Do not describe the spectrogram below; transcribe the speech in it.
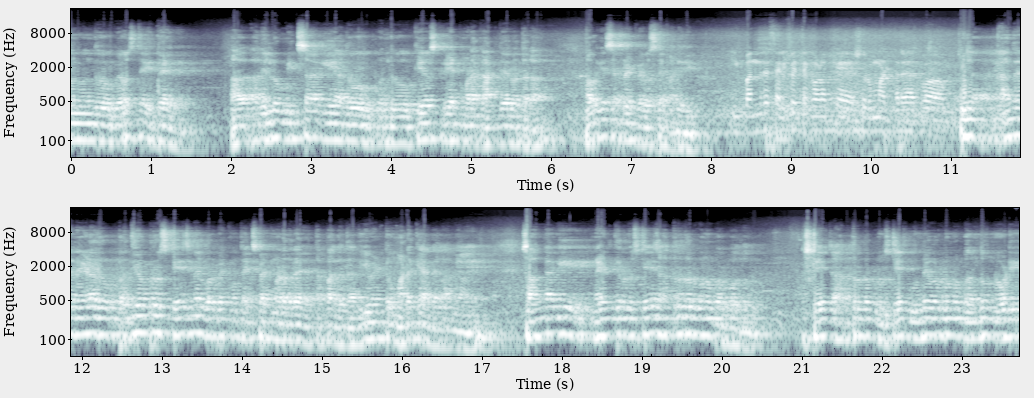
ಒಂದೊಂದು ಒಂದು ವ್ಯವಸ್ಥೆ ಇದೆ. ಅದೆಲ್ಲೂ ಮಿಕ್ಸ್ ಆಗಿ ಅದು ಒಂದು ಕೇಸ್ ಕ್ರಿಯೇಟ್ ಮಾಡೋಕ್ಕಾಗದೇ ಇರೋ ಥರ. ಅವ್ರಿಗೆ ಸೆಪ್ರೇಟ್ ವ್ಯವಸ್ಥೆ ಮಾಡಿದ್ದೀವಿ ಈಗ ಬಂದರೆ ಸೆಲ್ಫಿ ತಗೊಳ್ಳೋಕ್ಕೆ ಶುರು ಮಾಡ್ತಾರೆ ಅಥವಾ? ಇಲ್ಲ ಅಂದ್ರೆ ನಾನು ಹೇಳೋದು ಪ್ರತಿಯೊಬ್ಬರು ಸ್ಟೇಜ್ ಮೇಲೆ ಬರಬೇಕು ಅಂತ ಎಕ್ಸ್ಪೆಕ್ಟ್ ಮಾಡಿದ್ರೆ ತಪ್ಪಾಗುತ್ತೆ. ಅದು ಈವೆಂಟು ಮಾಡೋಕ್ಕೆ ಆಗಲ್ಲ ಆಮೇಲೆ. ಸೊ ಹಂಗಾಗಿ ನಾನು ಹೇಳ್ತಿರೋದು ಸ್ಟೇಜ್ ಹತ್ರದವರೆಗೂ ಬರ್ಬೋದು. ಸ್ಟೇಜ್ ಹತ್ರದವರೆಗೂ ಸ್ಟೇಜ್ ಮುಂದೆವರೆಗೂ ಬಂದು ನೋಡಿ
